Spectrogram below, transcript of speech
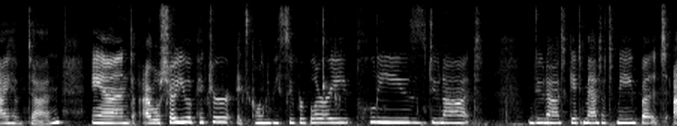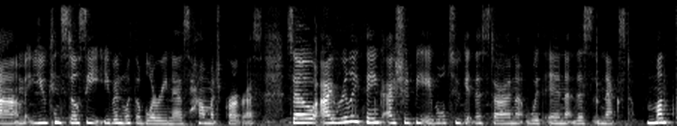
I have done. And I will show you a picture. It's going to be super blurry. Please do not do not get mad at me, but um, you can still see even with the blurriness how much progress. So I really think I should be able to get this done within this next month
